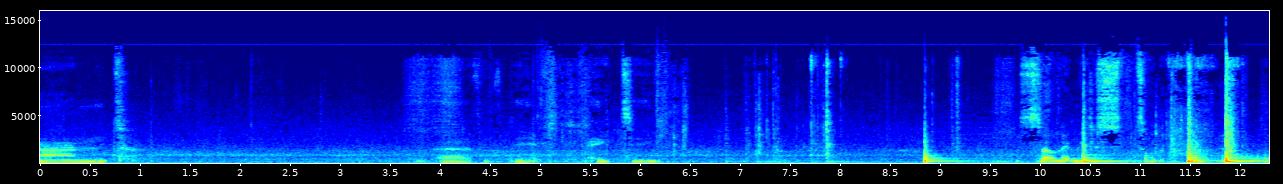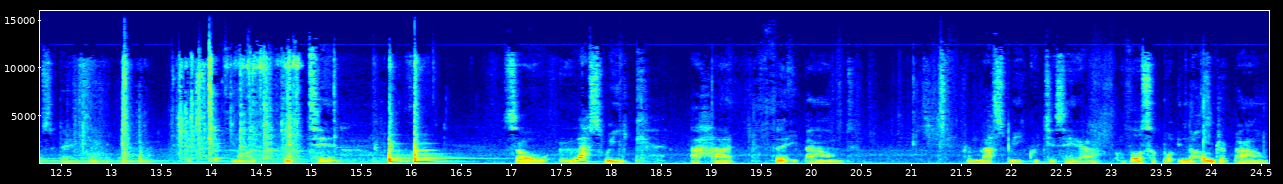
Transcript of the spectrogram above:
And uh, 50, 80 So let me just get my big tin. So last week I had £30 from last week which is here. I've also put in the £100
